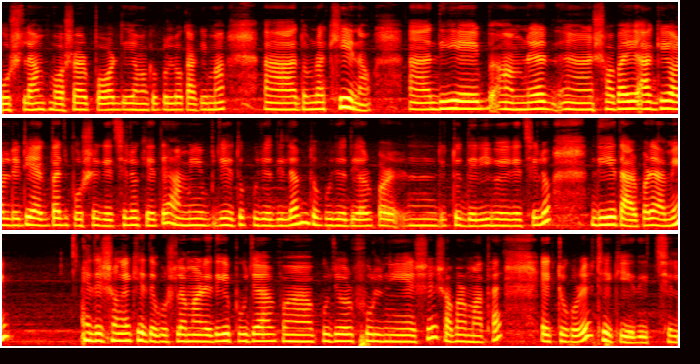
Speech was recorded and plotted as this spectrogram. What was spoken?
বসলাম। বসার পর দিয়ে আমাকে বলল কাকিমা তোমরা খেয়ে নাও। দিয়ে আমরা সবাই আগে অলরেডি একবার বসে গেছিল খেতে। আমি যেহেতু পুজো দিলাম তো পুজো দেওয়ার পর একটু দেরি হয়ে গেছিল। দিয়ে তারপরে আমি এদের সঙ্গে খেতে বসলাম। আর এদিকে পূজা পুজোর ফুল নিয়ে এসে সবার মাথায় একটু করে ঠেকিয়ে দিচ্ছিল।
